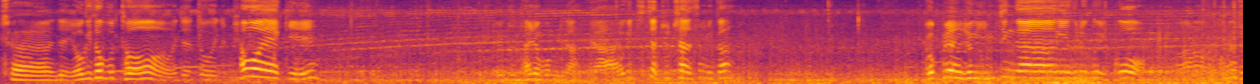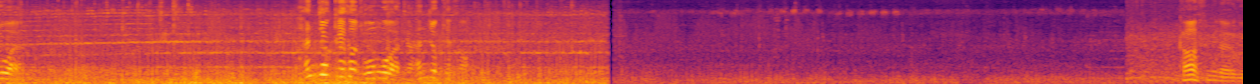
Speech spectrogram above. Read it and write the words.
자 이제 여기서부터 이제 또 이제 평화의 길 여기 달려봅니다. 야 여기 진짜 좋지 않습니까? 옆에는 저기 임진강이 흐르고 있고 아, 너무 좋아요. 한적해서 좋은 것 같아요. 한적해서. 다 왔습니다 여기.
